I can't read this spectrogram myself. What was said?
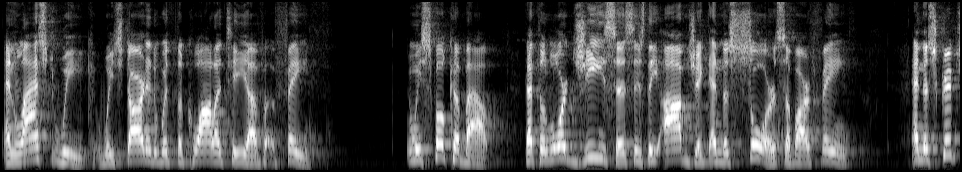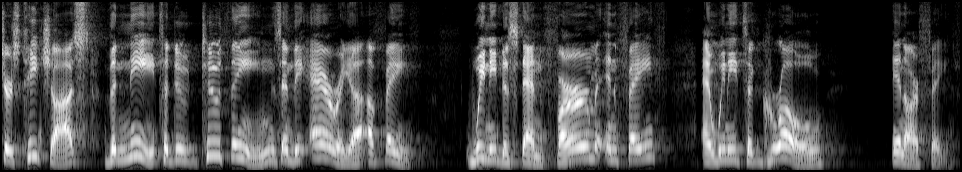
And last week, we started with the quality of faith. And we spoke about that the Lord Jesus is the object and the source of our faith. And the scriptures teach us the need to do two things in the area of faith. We need to stand firm in faith, and we need to grow in our faith.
